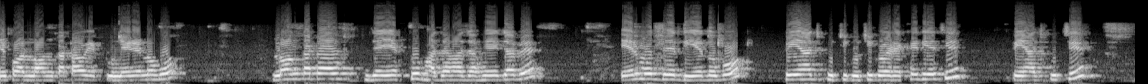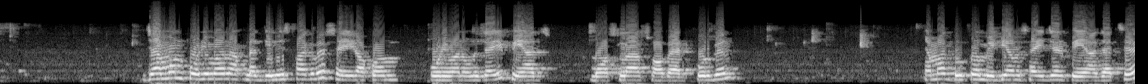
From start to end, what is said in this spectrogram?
এরপর লঙ্কাটাও একটু নেড়ে নেব। লঙ্কাটা যে একটু ভাজা ভাজা হয়ে যাবে, এর মধ্যে দিয়ে দেবো পেঁয়াজ কুচি কুচি করে রেখে দিয়েছি। পেঁয়াজ কুচি। যেমন পরিমাণ আপনার জিনিস থাকবে, সেই রকম পরিমাণ অনুযায়ী পেঁয়াজ, মশলা সব অ্যাড করবেন। আমার দুটো মিডিয়াম সাইজের পেঁয়াজ আছে।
